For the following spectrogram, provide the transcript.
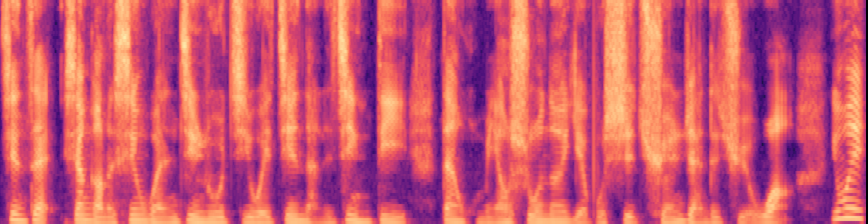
现在香港的新闻进入极为艰难的境地，但我们要说呢，也不是全然的绝望，因为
